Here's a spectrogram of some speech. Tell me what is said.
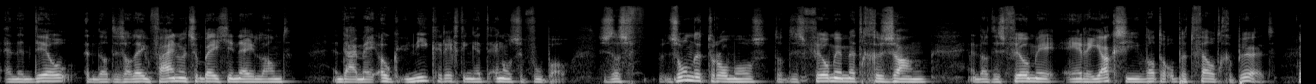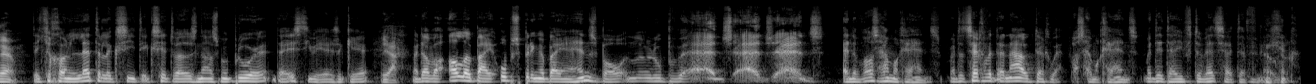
en een deel, en dat is alleen Feyenoord zo'n beetje in Nederland, en daarmee ook uniek richting het Engelse voetbal. Dus dat is zonder trommels, dat is veel meer met gezang. En dat is veel meer in reactie wat er op het veld gebeurt. Ja, Dat je gewoon letterlijk ziet, ik zit wel eens naast mijn broer, daar is hij weer eens een keer. ja. Maar dat we allebei opspringen bij een hensbal en dan roepen we hens, hens, hens. En er was helemaal geen hens. Maar dat zeggen we daarna ook tegen we. was helemaal geen hens. Maar dit heeft de wedstrijd even nodig.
